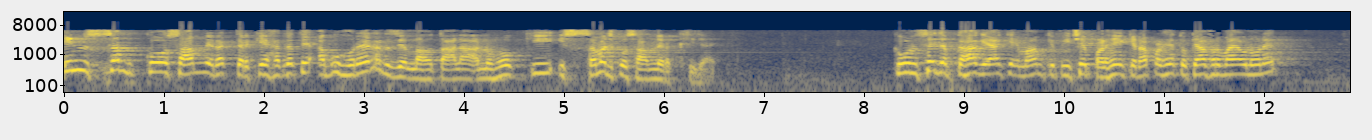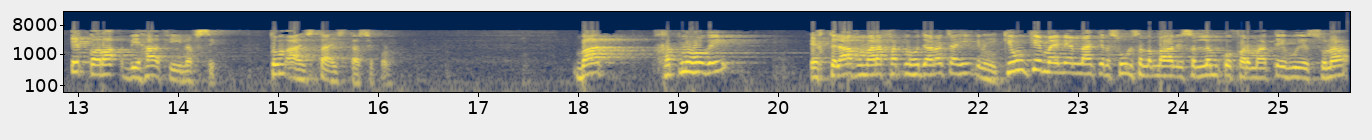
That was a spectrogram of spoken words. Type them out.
ان سب کو سامنے رکھ کر کے حضرت ابو حریر رضی اللہ تعالی عنہ کی اس سمجھ کو سامنے رکھی جائے۔ کہ ان سے جب کہا گیا کہ امام کے پیچھے پڑھیں کہ نہ پڑھیں تو کیا فرمایا انہوں نے؟ اقرا بحا فی نفس تم آہستہ آہستہ سے پڑھو۔ بات ختم ہو گئی۔ اختلاف ہمارا ختم ہو جانا چاہیے کہ نہیں؟ کیونکہ میں نے اللہ کے رسول صلی اللہ علیہ وسلم کو فرماتے ہوئے سنا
